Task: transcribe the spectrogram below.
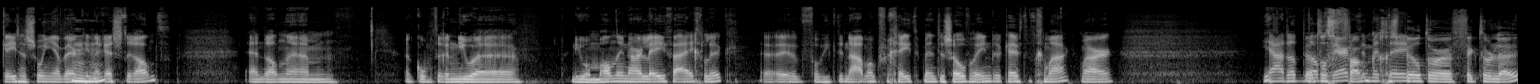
Kees en Sonja werken in een mhm. restaurant. En dan, um, dan komt er een nieuwe, nieuwe man in haar leven eigenlijk. Uh, van wie ik de naam ook vergeten ben. Dus zoveel indruk heeft het gemaakt. Maar ja, dat, dat, dat was Frank, meteen... gespeeld door Victor Leu,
